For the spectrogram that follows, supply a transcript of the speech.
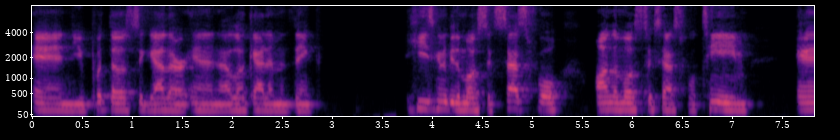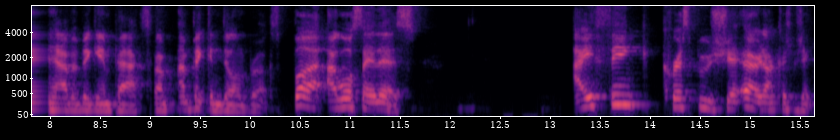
And you put those together, and I look at him and think he's going to be the most successful on the most successful team and have a big impact. So I'm, I'm picking Dillon Brooks. But I will say this. I think Chris Boucher, or not Chris Boucher,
